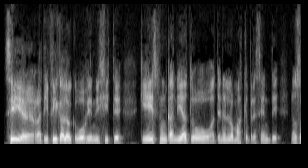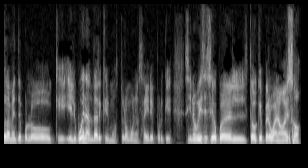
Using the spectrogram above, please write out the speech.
Sí, eh, ratifica lo que vos bien dijiste, que es un candidato a tenerlo más que presente, no solamente por lo que el buen andar que mostró en Buenos Aires, porque si no hubiese sido por el toque, pero bueno, eso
